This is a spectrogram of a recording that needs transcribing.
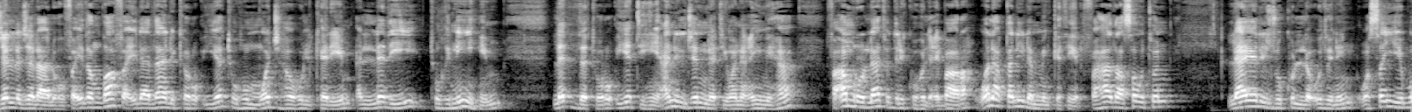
جل جلاله. فإذا انضاف إلى ذلك رؤيتهم وجهه الكريم الذي تغنيهم لذة رؤيته عن الجنة ونعيمها فأمر لا تدركه العبارة ولا قليلا من كثير. فهذا صوت لا يلج كل أذن وصيب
